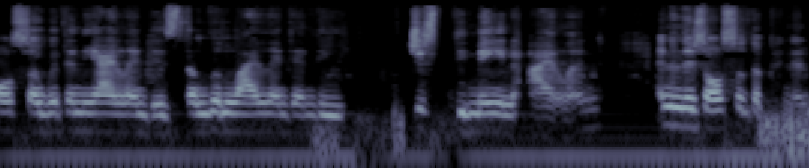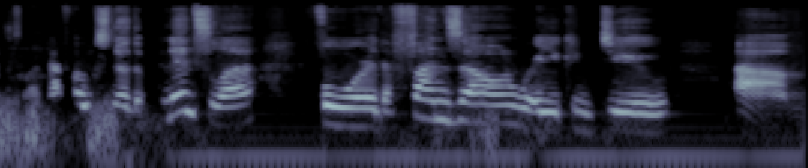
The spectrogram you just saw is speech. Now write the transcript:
Also within the island is the little island and the just the main island. And then there's also the peninsula. Now, folks know the peninsula for the fun zone where you can do um,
